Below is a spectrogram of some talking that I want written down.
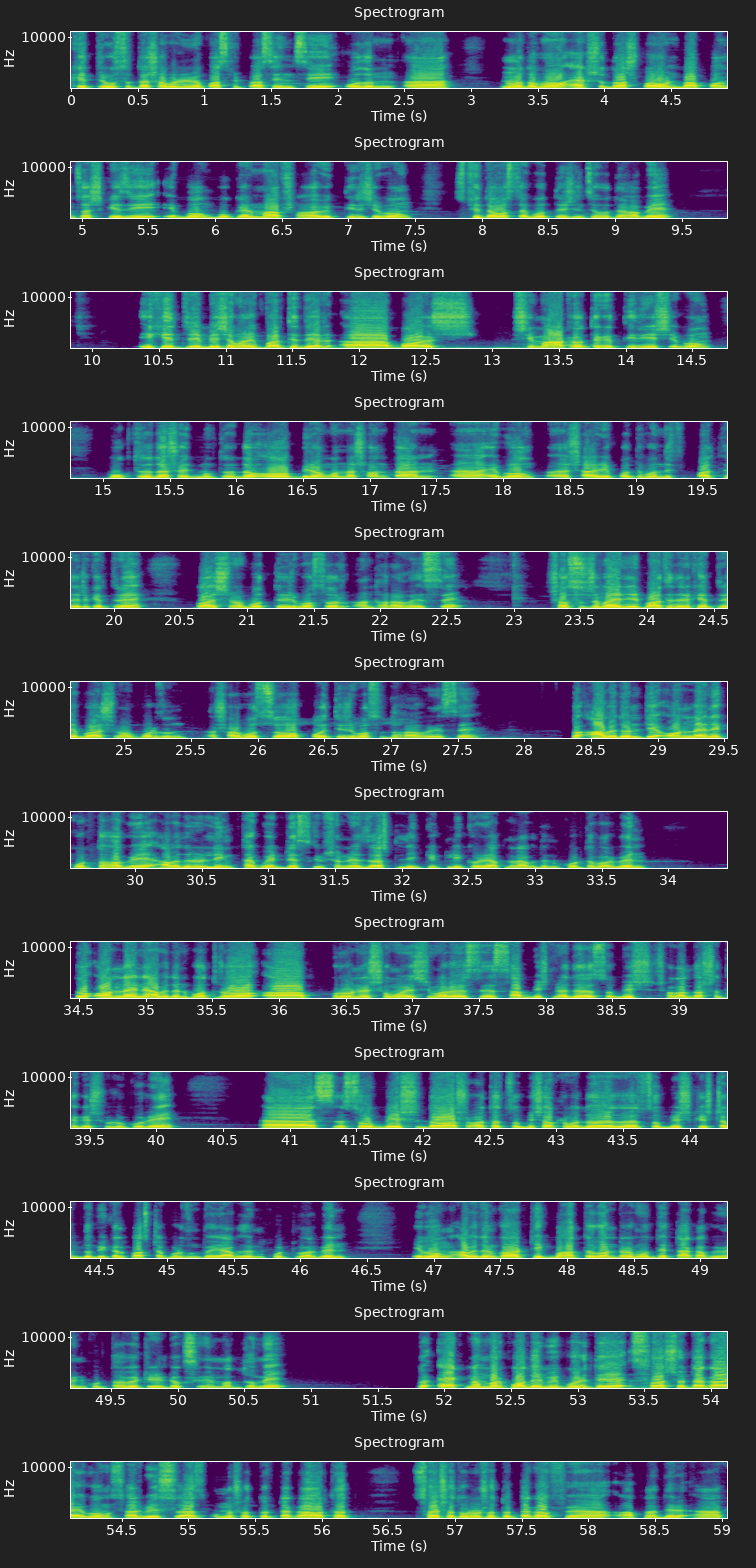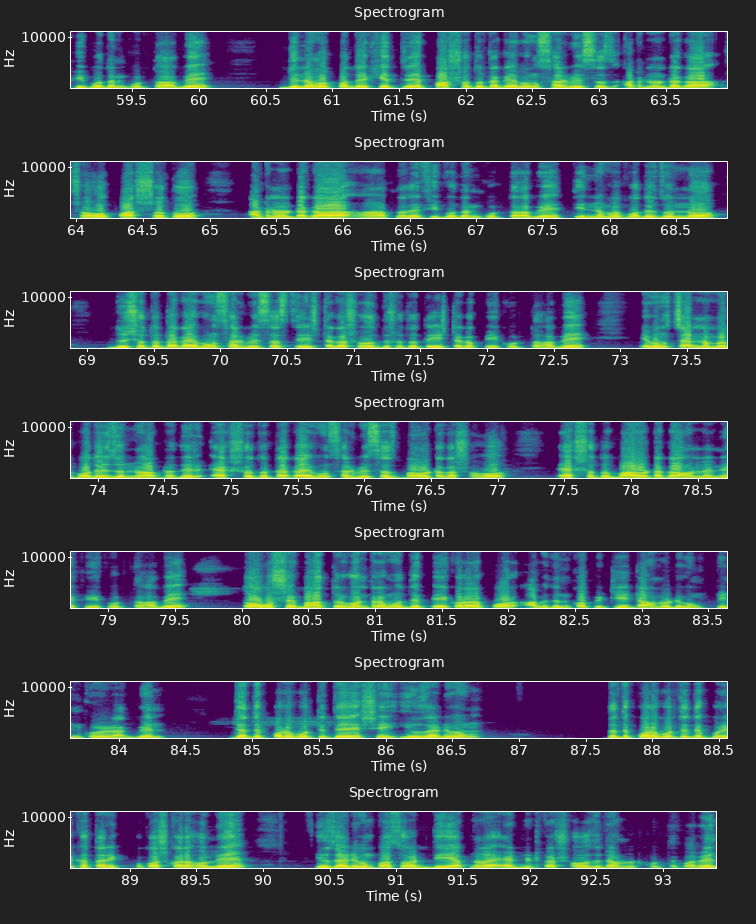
ক্ষেত্রে উচ্চতা সর্বনিম্ন পাঁচ ফিট পাঁচ ইঞ্চি, ওজন ন্যূনতম একশো দশ পাউন্ড বা পঞ্চাশ কেজি এবং বুকের মাপ স্বাভাবিক তিরিশ এবং স্থিত অবস্থায় বত্রিশ ইঞ্চি হতে হবে। এক্ষেত্রে বেসামরিক প্রার্থীদের বয়স সীমা আঠারো থেকে তিরিশ এবং মুক্তিযোদ্ধা শহীদ মুক্তিযোদ্ধা ও বীরঙ্গনা সন্তান এবং শারীরিক প্রতিবন্ধী প্রার্থীদের ক্ষেত্রে বয়সসীমা বত্রিশ বছর ধরা হয়েছে। সশস্ত্র বাহিনীর প্রার্থীদের ক্ষেত্রে বয়সসীমা পর্যন্ত সর্বোচ্চ পঁয়ত্রিশ বছর ধরা হয়েছে। তো আবেদনটি অনলাইনে করতে হবে। আবেদনের লিঙ্ক থাকবে ডেসক্রিপশনে। জাস্ট লিংকে ক্লিক করে আপনারা আবেদন করতে পারবেন। তো অনলাইনে আবেদনপত্র পূরণের সময়সীমা রয়েছে ছাব্বিশ নয় দু সকাল দশটা থেকে শুরু করে। চব্বিশ দশ অর্থাৎ চব্বিশ অক্টোবর দু হাজার চব্বিশ খ্রিস্টাব্দ বিকাল পাঁচটা পর্যন্ত এই আবেদন করতে পারবেন। এবং আবেদন করার ঠিক বাহাত্তর ঘণ্টার মধ্যে টাকা পেমেন্ট করতে হবে টেলিটক সিমের মাধ্যমে। তো এক নম্বর পদের বিপরীতে ছয়শো টাকা এবং সার্ভিস চার্জ উনসত্তর টাকা অর্থাৎ ছয়শত উনসত্তর টাকা আপনাদের ফি প্রদান করতে হবে। দুই নম্বর পদের ক্ষেত্রে পাঁচশত টাকা এবং সার্ভিস চার্জ আটান্ন টাকা সহ পাঁচশত আটান্ন টাকা আপনাদের ফি প্রদান করতে হবে। তিন নম্বর পদের জন্য দুইশত টাকা এবং সার্ভিস চার্জ তেইশ টাকা সহ দুশত তেইশ টাকা পে করতে হবে। এবং চার নম্বর পদের জন্য আপনাদের একশত টাকা এবং সার্ভিস চার্জ বারো টাকা সহ একশত বারো টাকা অনলাইনে পে করতে হবে। তো অবশ্যই বাহাত্তর ঘণ্টার মধ্যে পে করার পর আবেদন কপিটি ডাউনলোড এবং প্রিন্ট করে রাখবেন। যাতে পরবর্তীতে সেই ইউজার এবং যাতে পরবর্তীতে পরীক্ষা তারিখ প্রকাশ করা হলে ইউজার এবং পাসওয়ার্ড দিয়ে আপনারা অ্যাডমিট কার্ড সহজে ডাউনলোড করতে পারেন।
